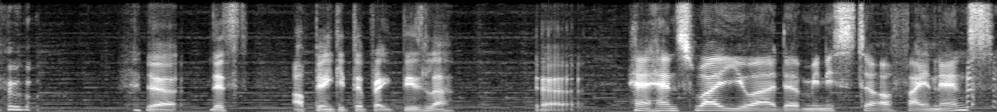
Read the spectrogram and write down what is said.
tu. yeah, that's apa yang kita practice lah. Yeah. hence why you are the minister of finance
